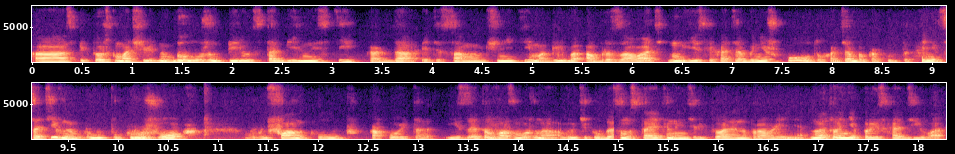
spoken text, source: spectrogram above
А Спекторскому, очевидно, был нужен период стабильности, когда эти самые ученики могли бы образовать, ну, если хотя бы не школу, то хотя бы какую-то инициативную группу, кружок, фан-клуб какой-то. из этого, возможно, вытекло бы самостоятельное интеллектуальное направление. Но этого не происходило.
